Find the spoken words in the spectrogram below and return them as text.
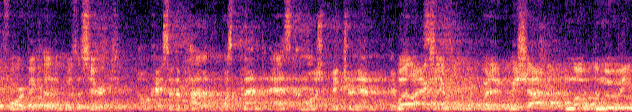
before because it was a series. Okay, so the pilot was planned as a motion picture and then... Well, actually, when it- we shot mo- the movie,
